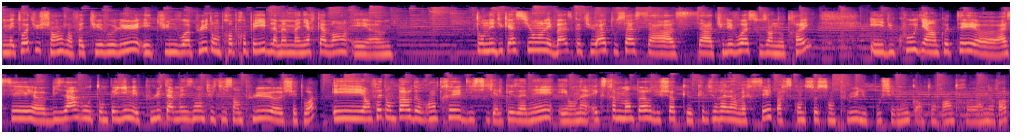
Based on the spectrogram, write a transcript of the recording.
mais toi tu changes, en fait tu évolues et tu ne vois plus ton propre pays de la même manière qu'avant. Et euh, ton éducation, les bases que tu as, tout ça, ça, ça, tu les vois sous un autre œil. Et du coup, il y a un côté euh, assez euh, bizarre où ton pays n'est plus ta maison, tu t'y sens plus euh, chez toi. Et en fait, on parle de rentrer d'ici quelques années et on a extrêmement peur du choc culturel inversé parce qu'on ne se sent plus du coup chez nous quand on rentre en Europe.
